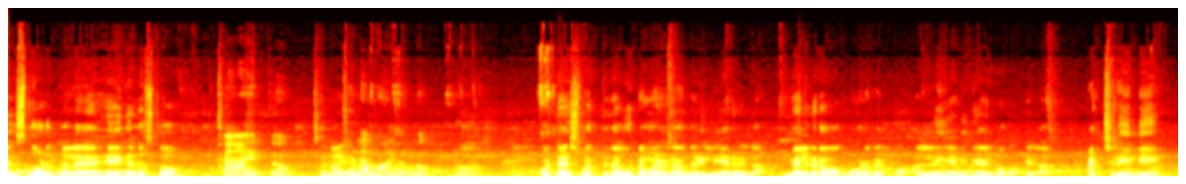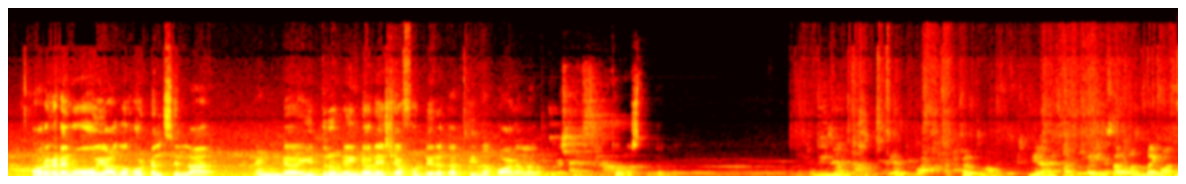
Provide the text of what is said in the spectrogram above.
ಪರ್ಫಾರ್ಮೆನ್ಸ್ ನೋಡಿದ್ಮೇಲೆ ಹೇಗೆ ಅನ್ನಿಸ್ತು ಚೆನ್ನಾಗಿತ್ತು. ಚೆನ್ನಾಗಿ ಚೆನ್ನಾಗಿ ಮಾಡಿದ್ರು. ಹಾಂ. ಹೊಟ್ಟೆ ಹಶ್ವಾಗ್ತದೆ ಊಟ ಮಾಡೋಣ ಅಂದರೆ ಇಲ್ಲಿ ಏನೂ ಇಲ್ಲ. ಮೇಲ್ಗಡೆ ಹೋಗಿ ನೋಡಬೇಕು ಅಲ್ಲೂ ಏನಿದೆಯೋ ಇಲ್ವೋ ಗೊತ್ತಿಲ್ಲ. ಆ್ಯಕ್ಚುಲಿ ಇಲ್ಲಿ ಹೊರಗಡೆನೂ ಯಾವುದೋ ಹೋಟೆಲ್ಸ್ ಇಲ್ಲ. ಆ್ಯಂಡ್ ಇದ್ರೂ ಇಂಡೋನೇಷ್ಯಾ ಫುಡ್ ಇರುತ್ತೆ ಅದು ತಿನ್ನೋಕ್ಕೂ ಆಗಲ್ಲ ನಮಗೆ. ತೋರಿಸ್ತಿದ್ದಾರೆ. It's a one by one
